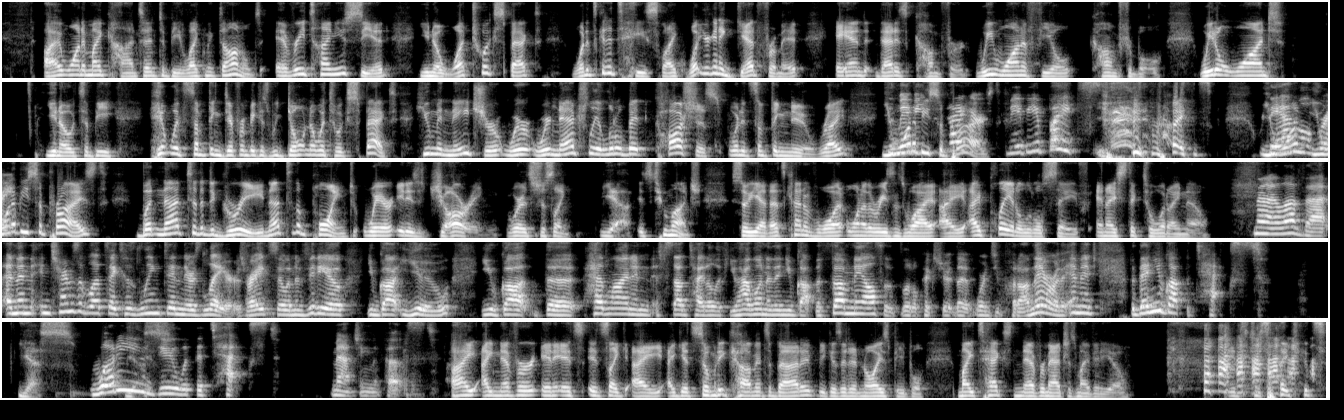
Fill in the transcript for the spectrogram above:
I wanted my content to be like McDonald's. Every time you see it, you know what to expect, what it's going to taste like, what you're going to get from it, and that is comfort. We want to feel comfortable. We don't want you know to be hit with something different because we don't know what to expect. Human nature, we're we're naturally a little bit cautious when it's something new, right? You want to be surprised. Maybe it bites. right. You want you want to be surprised, but not to the degree, not to the point where it is jarring, where it's just like, yeah, it's too much. So yeah, that's kind of what one of the reasons why I I play it a little safe and I stick to what I know. Man, I love that. And then in terms of let's say because LinkedIn there's layers, right? So in a video you've got you, you've got the headline and subtitle if you have one, and then you've got the thumbnail, so the little picture, the words you put on there or the image, but then you've got the text. Yes. What do yes. you do with the text? Matching the post i i never and it's it's like i i get so many comments about it because it annoys people my text never matches my video it's just like it's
